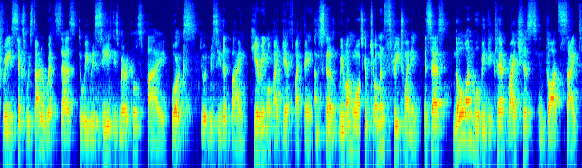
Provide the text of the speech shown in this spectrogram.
3 6 we started with says, Do we receive these miracles by works? Do we receive it by hearing or by gift, by faith? I'm just going to read one more scripture. Romans 3:20. It says, No one will be declared righteous in God's sight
